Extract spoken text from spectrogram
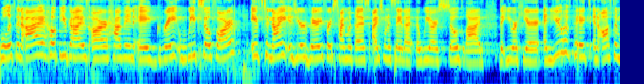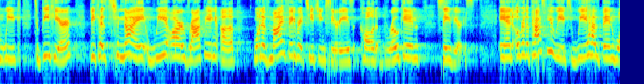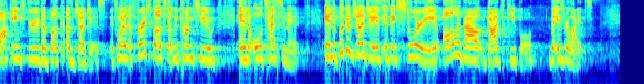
Well, listen, I hope you guys are having a great week so far. If tonight is your very first time with us, I just want to say that, that we are so glad that you are here and you have picked an awesome week to be here because tonight we are wrapping up one of my favorite teaching series called Broken Saviors. And over the past few weeks, we have been walking through the book of Judges. It's one of the first books that we come to in the Old Testament. And the book of Judges is a story all about God's people, the Israelites.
